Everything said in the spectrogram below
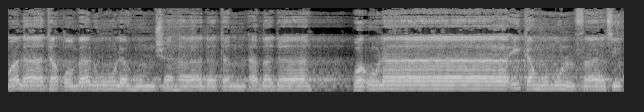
ولا تقبلوا لهم شهادة أبدا۔ وأولئك هم الفاسقون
